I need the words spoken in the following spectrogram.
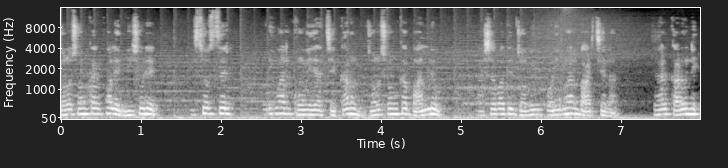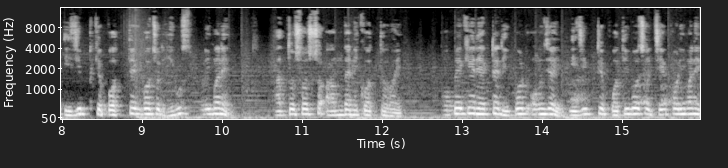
জনসংখ্যার ফলে মিশরের রিসোর্সের পরিমাণ কমে যাচ্ছে, কারণ জনসংখ্যা বাড়লেও চাষাবাদের জমির পরিমাণ বাড়ছে না। যার কারণে ইজিপ্টকে প্রত্যেক বছর হিউজ পরিমাণে খাদ্যশস্য আমদানি করতে হয়। ওপেকের একটা রিপোর্ট অনুযায়ী ইজিপ্টে প্রতি বছর যে পরিমাণে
